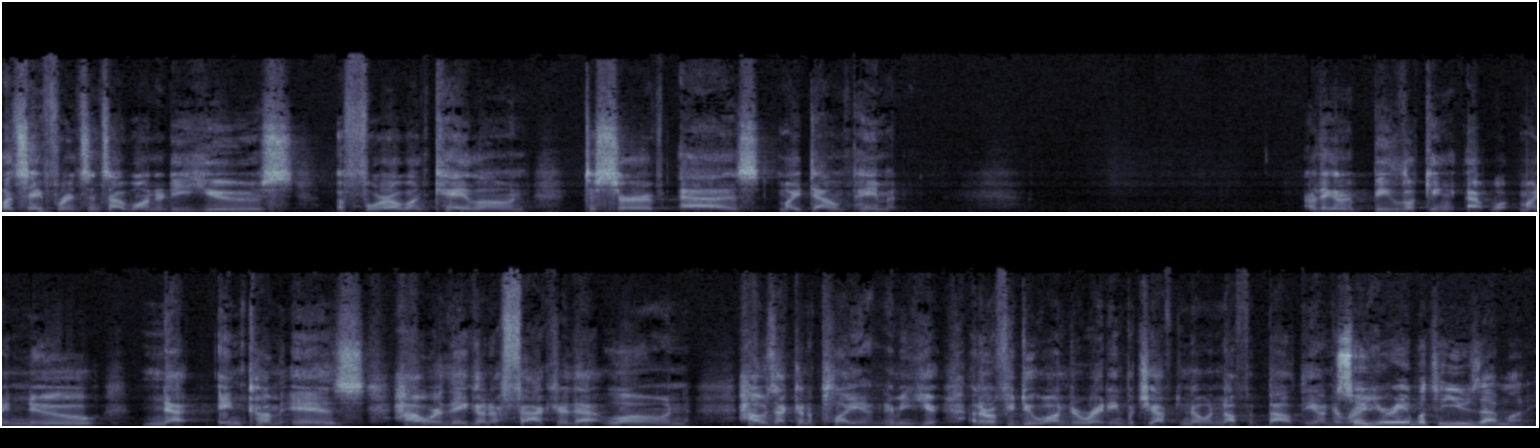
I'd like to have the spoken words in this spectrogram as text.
Let's say, for instance, I wanted to use a 401k loan to serve as my down payment. Are they going to be looking at what my new net income is? How are they going to factor that loan? How is that going to play in? I mean, you, I don't know if you do underwriting, but you have to know enough about the underwriting. So you're able to use that money,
